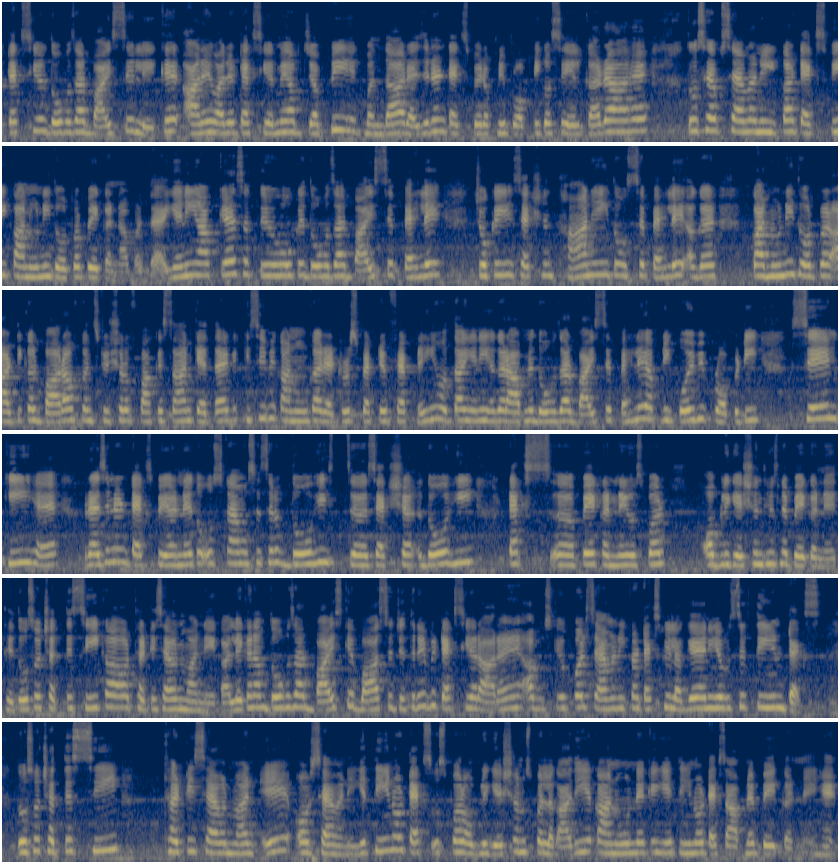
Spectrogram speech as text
टैक्स ईयर 2022 से लेकर आने वाले टैक्स ईयर में अब जब भी एक बंदा रेजिडेंट टैक्स पेयर अपनी प्रॉपर्टी को सेल कर रहा है तो उसे अब सेवन ई का टैक्स भी कानूनी तौर पर पे करना पड़ता है। यानी आप कह सकते हो कि दो हज़ार बाईस से पहले जो कि ये सेक्शन था नहीं तो उससे पहले अगर कानूनी तौर पर article 12 of constitution of Pakistan कहता है कि किसी भी कानून का रेट्रोस्पेक्टिव इफ़ेक्ट नहीं होता। यानी अगर आपने 2022 से पहले अपनी कोई भी प्रॉपर्टी सेल की है रेजिडेंट टैक्स पेयर ने तो उस टाइम उसे सिर्फ़ दो ही सेक्शन दो ही टैक्स पे करने, उस पर ऑब्लिगेशन थी, उसने पे करने थे। दो सौ छत्तीस सी का और थर्टी सेवन का। लेकिन अब 2022 के बाद से जितने भी टैक्स ईयर आ रहे हैं, अब उसके ऊपर सेवन ई का टैक्स भी लगे यानी अब उससे तीन टैक्स दो सौ छत्तीस C thirty seven one A और सेवन ए। ये तीनों टैक्स उस पर ऑब्लिगेशन उस पर लगा दी है कानून ने कि ये तीनों टैक्स आपने पे करने हैं।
